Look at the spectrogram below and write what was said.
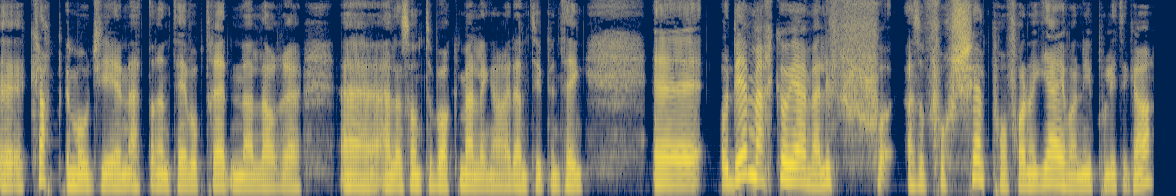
eh, klapp-emojien etter en TV-opptreden, eller, eh, eller sånn tilbakemeldinger i den typen ting. Eh, og det merker jo jeg en veldig for, altså forskjell på fra når jeg var ny politiker,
